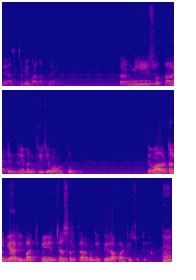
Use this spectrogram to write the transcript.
नाही असं मी मानत कारण मी स्वतः केंद्रीय मंत्री जेव्हा होतो तेव्हा अटल बिहारी वाजपेयी यांच्या सरकारमध्ये तेरा पार्टीज होत्या.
